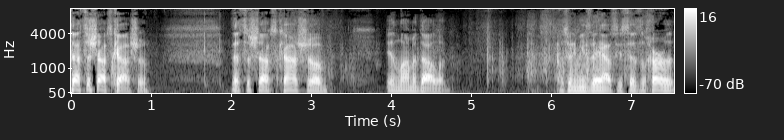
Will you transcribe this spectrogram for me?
So that's the Shach's Kasha. That's the Shach's Kasha in Lamadalad. That's what he means they ask. He says the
